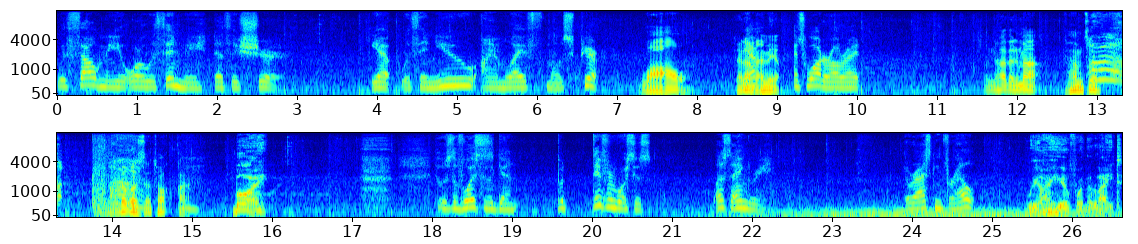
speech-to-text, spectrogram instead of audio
Without me or within me, death is sure. Yet within you, I am life most pure. Wow. كلام Yep. عميق It's water, all right. ان هذا الماء فهمتوا لغز اتوقع Boy! It was the voices again, but different voices. Less angry. They were asking for help. We are here for the light.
